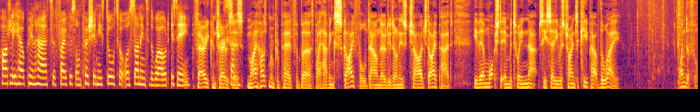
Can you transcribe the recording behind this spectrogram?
hardly helping her to focus on pushing his daughter or son into the world, is he? Very Contrary says, My husband prepared for birth by having Skyfall downloaded on his charged iPad. He then watched it in between naps. He said he was trying to keep out of the way. Wonderful.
